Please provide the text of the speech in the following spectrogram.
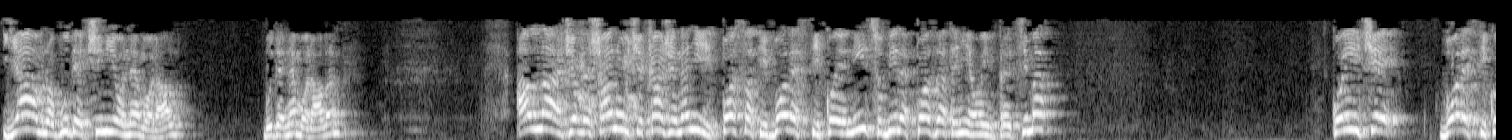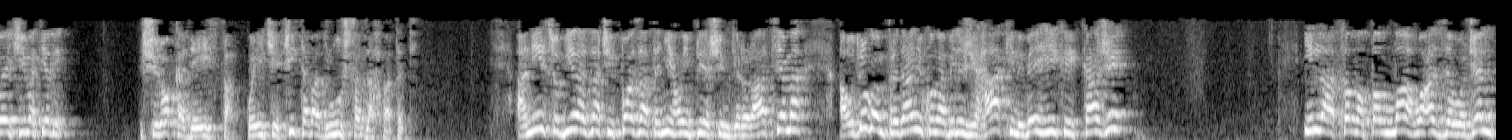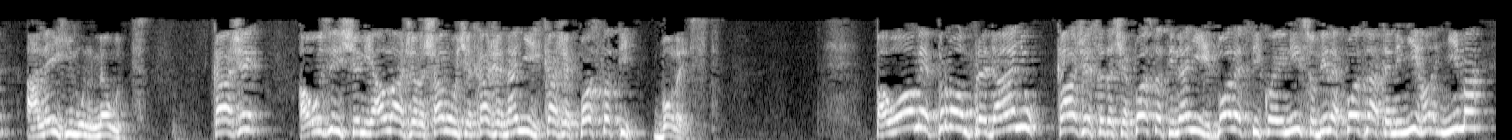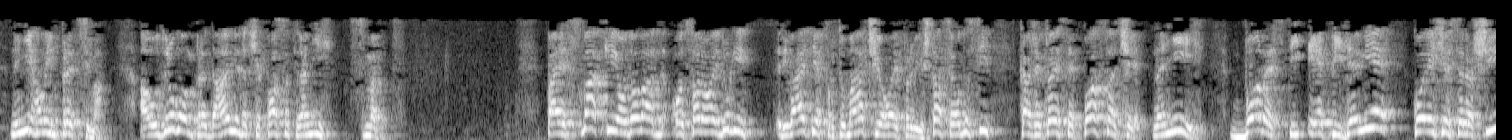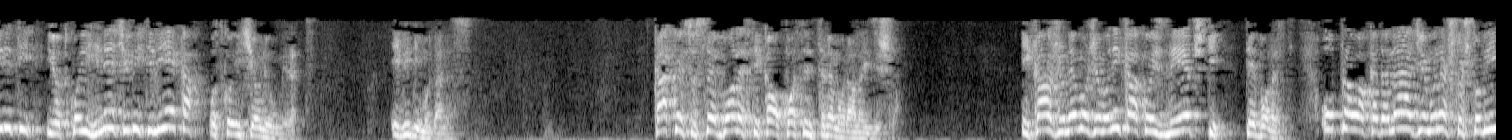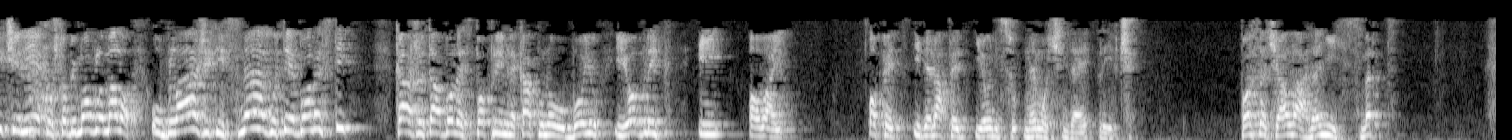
javno bude činio nemoral bude nemoralan Allah Đelešanu će kaže na njih poslati bolesti koje nisu bile poznate njihovim predsima koji će bolesti koje će imati jeli, široka dejstva, koji će čitava društva zahvatati. A nisu bila znači poznate njihovim priješnjim generacijama, a u drugom predanju koga bilježi Hakim i Behikri kaže illa sallallahu azza wa jal alejhimul meut. Kaže, a uzvišeni Allah Želešanu će kaže na njih kaže poslati bolest. Pa u ovome prvom predanju kaže se da će poslati na njih bolesti koje nisu bile poznate ni njiho, njima, ni njihovim predsima. A u drugom predanju da će poslati na njih smrt. Pa je svaki od ova, od stvar ovaj drugi rivajt je protumačio ovaj prvi. Šta se odnosi? Kaže to je se poslaće na njih bolesti epidemije koje će se raširiti i od kojih neće biti lijeka, od kojih će one umirati. I vidimo danas kakve su sve bolesti kao posljedice nemorala izišla. I kažu ne možemo nikako izliječiti te bolesti. Upravo kada nađemo nešto što liči lijeku, što bi moglo malo ublažiti snagu te bolesti, kažu ta bolest poprimi nekakvu novu boju i oblik i ovaj opet ide napred i oni su nemoćni da je liječe. Poslaće Allah na njih smrt.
